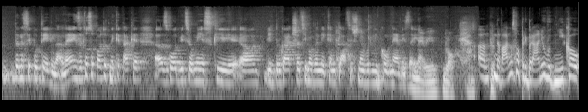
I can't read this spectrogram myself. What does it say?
da nas je potegnilo. In zato so pa tudi neke take uh, zgodbice vmes, ki uh, jih drugače, recimo v nekem klasičnem vodniku, ne bi zajeli. Ne bi bilo. Um, navadno smo pri branju vodnikov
